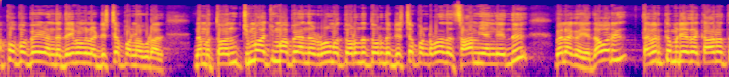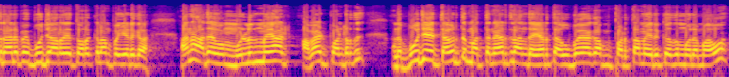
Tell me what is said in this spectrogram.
அப்பப்போ போய் அந்த தெய்வங்களை டிஸ்டர்ப் பண்ணக்கூடாது. நம்ம சும்மா சும்மா போய் அந்த ரூமை திறந்து திறந்து டிஸ்டர்ப் பண்ணுறோம் அந்த சாமி அங்கேருந்து விலகும் ஏதோ ஒரு தவிர்க்க முடியாத காரணத்தினால போய் பூஜை அறையை திறக்கலாம் போய் எடுக்கலாம். ஆனால் அதை முழுமையாக அவாய்ட் பண்ணுறது அந்த பூஜையை தவிர்த்து மற்ற நேரத்தில் அந்த இடத்த உபயோகப்படுத்தாமல் இருக்கிறது மூலமாகவும்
